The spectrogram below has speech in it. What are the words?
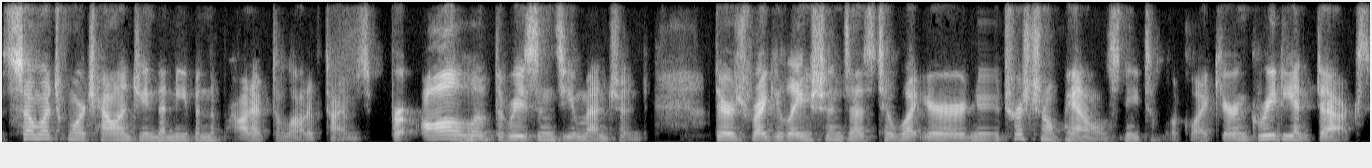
It's so much more challenging than even the product a lot of times. For all mm-hmm. of the reasons you mentioned there's regulations as to what your nutritional panels need to look like your ingredient decks.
